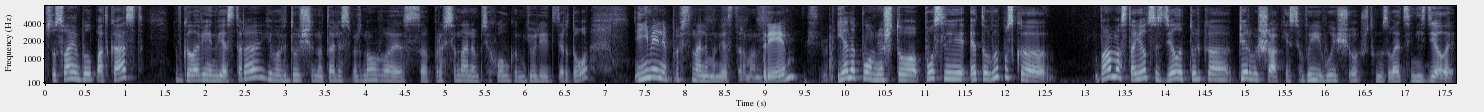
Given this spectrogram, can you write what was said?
что с вами был подкаст «В голове инвестора», его ведущая Наталья Смирнова с профессиональным психологом Юлией Дердо и не менее профессиональным инвестором Андреем. Спасибо. Я напомню, что после этого выпуска вам остается сделать только первый шаг, если вы его еще, что называется, не сделали.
